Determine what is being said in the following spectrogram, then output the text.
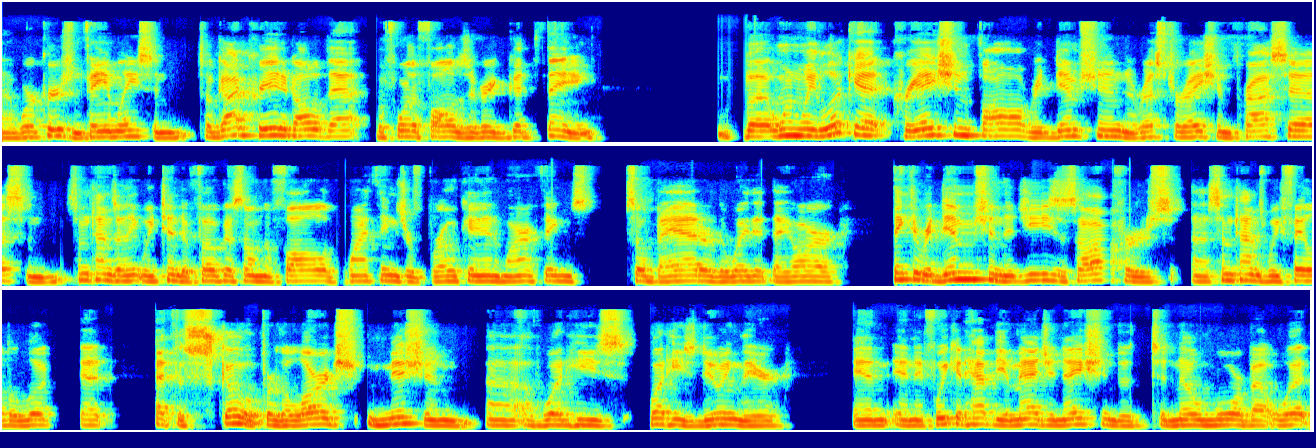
uh, workers and families and so god created all of that before the fall is a very good thing But when we look at creation, fall, redemption, the restoration process, and sometimes I think we tend to focus on the fall of why things are broken, why are things so bad or the way that they are. I think the redemption that Jesus offers, uh, sometimes we fail to look at at the scope or the large mission uh, of what he's what he's doing there. And and if we could have the imagination to to know more about what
